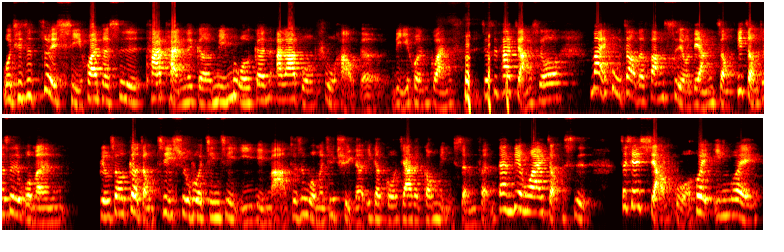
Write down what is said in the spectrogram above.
我其实最喜欢的是他谈那个名模跟阿拉伯富豪的离婚官司，就是他讲说卖护照的方式有两种，一种就是我们。比如说各种技术或经济移民嘛，就是我们去取得一个国家的公民身份。但另外一种是，这些小国会因为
